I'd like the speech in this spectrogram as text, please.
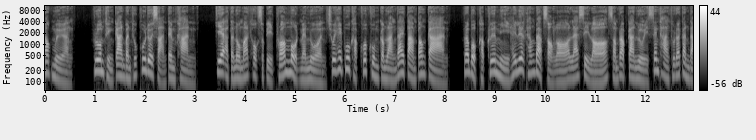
นอกเมือง รวมถึงการบรรทุกผู้โดยสารเต็มคัน เกียร์อัตโนมัติ 6 สปีดพร้อมโหมดแมนนวลช่วยให้ผู้ขับควบคุมกำลังได้ตามต้องการ ระบบขับเคลื่อนมีให้เลือกทั้งแบบ 2 ล้อ และ 4 ล้อสำหรับการลุยเส้นทางธุรกันด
